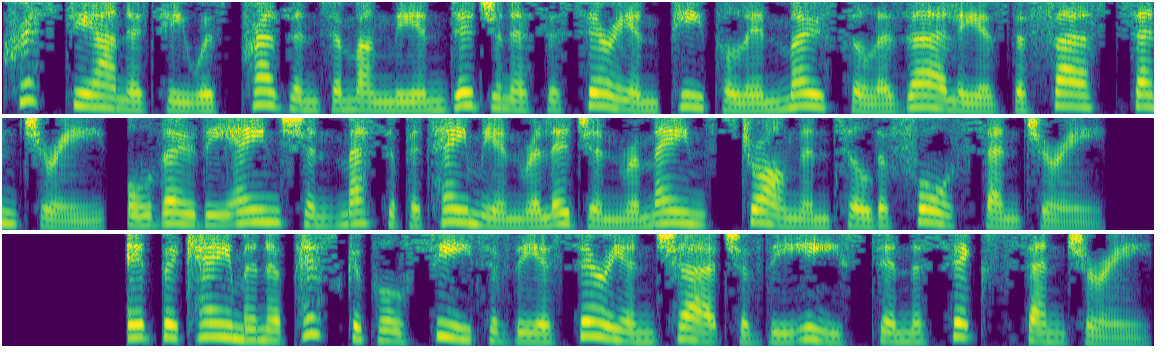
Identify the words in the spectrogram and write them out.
Christianity was present among the indigenous Assyrian people in Mosul as early as the 1st century, although the ancient Mesopotamian religion remained strong until the 4th century. It became an episcopal seat of the Assyrian Church of the East in the 6th century.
